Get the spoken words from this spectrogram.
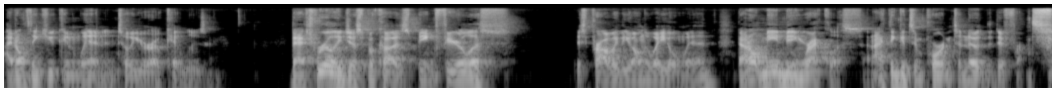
I don't think you can win until you're okay losing. That's really just because being fearless is probably the only way you'll win. Now, I don't mean being reckless. And I think it's important to note the difference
